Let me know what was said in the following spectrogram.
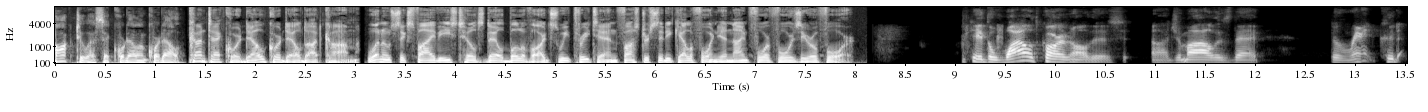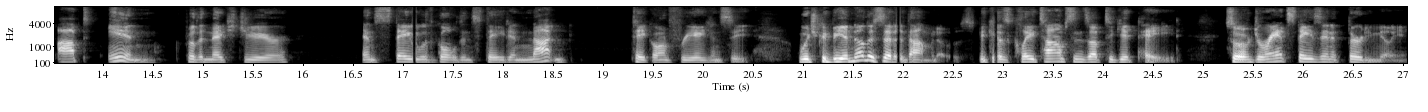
talk to us at Cordell and Cordell. Contact CordellCordell.com, 1065 East Hillsdale Boulevard, Suite 310, Foster City, California, 94404. Okay, the wild card in all this, uh, Jamal, is that Durant could opt in for the next year and stay with Golden State and not take on free agency, which could be another set of dominoes because Klay Thompson's up to get paid. So if Durant stays in at 30 million,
